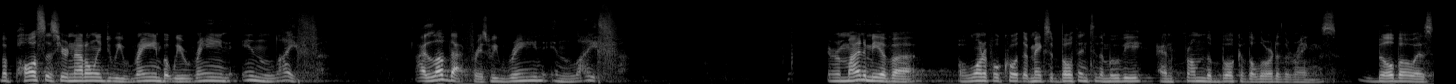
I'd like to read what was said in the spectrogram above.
But Paul says here not only do we reign, but we reign in life. I love that phrase. We reign in life. It reminded me of a, a wonderful quote that makes it both into the movie and from the book of The Lord of the Rings. Bilbo is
